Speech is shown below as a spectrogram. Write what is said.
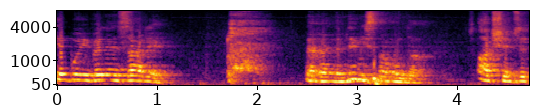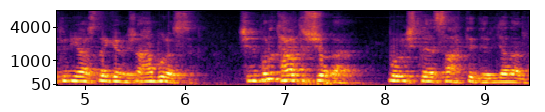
Ebu İbel Ensari efendim değil mi İstanbul'da Akşemsettin rüyasında görmüş. Aha burası. Şimdi bunu tartışıyorlar. Bu işte sahtedir, yalandır.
